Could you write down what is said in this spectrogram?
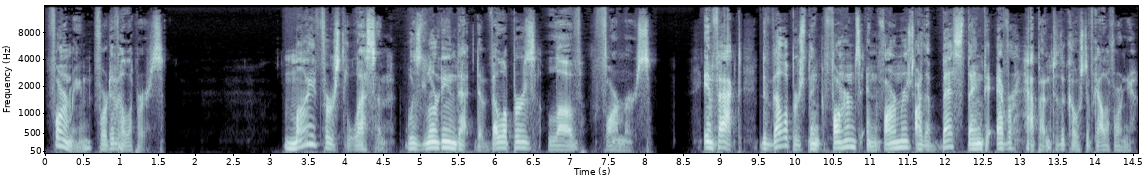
Farming for developers. My first lesson was learning that developers love farmers. In fact, developers think farms and farmers are the best thing to ever happen to the coast of California.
